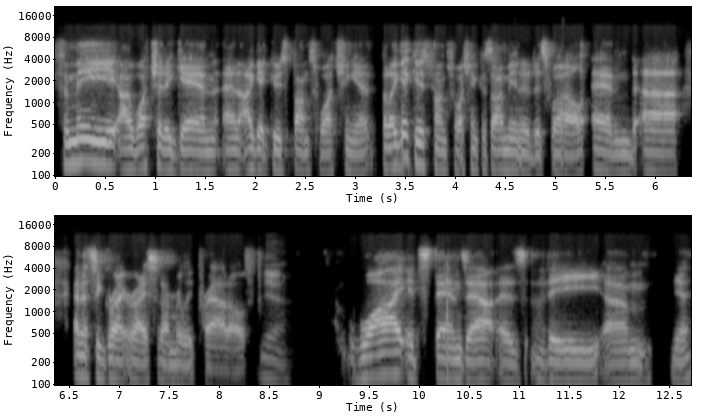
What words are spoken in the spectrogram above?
For me, I watch it again and I get goosebumps watching it, but I get goosebumps watching because I'm in it as well, and uh, and it's a great race that I'm really proud of. Yeah. Why it stands out as the um, yeah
